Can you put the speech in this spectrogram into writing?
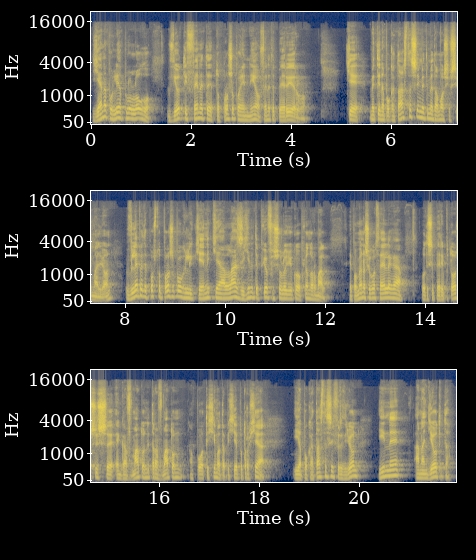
για ένα πολύ απλό λόγο. Διότι φαίνεται το πρόσωπο ενιαίο, φαίνεται περίεργο. Και με την αποκατάσταση, με τη μεταμόσχευση μαλλιών, βλέπετε πώς το πρόσωπο γλυκαίνει και αλλάζει, γίνεται πιο φυσιολογικό, πιο normal. Επομένως, εγώ θα έλεγα ότι σε περιπτώσεις εγκαυμάτων ή τραυμάτων από ατυχήματα, π.χ. από τροχέα, η αποκατάσταση φρυδιών είναι αναγκαιότητα.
